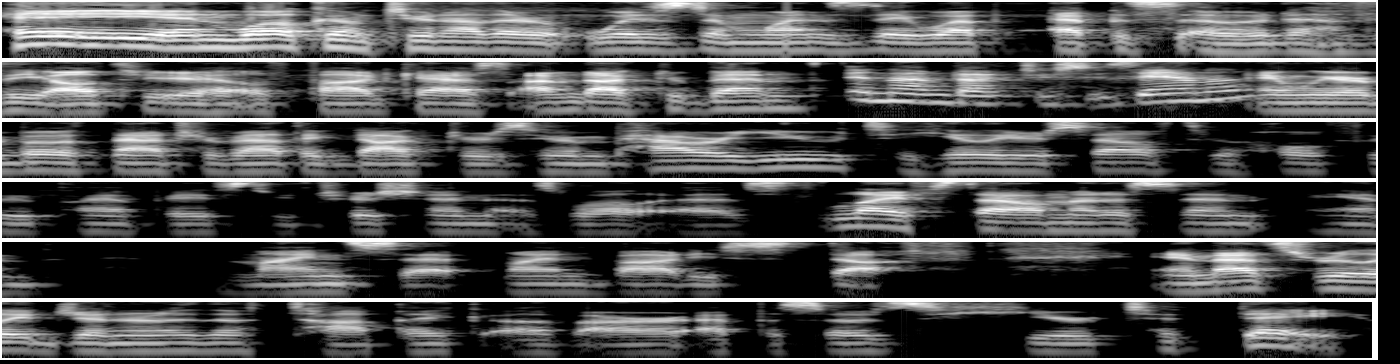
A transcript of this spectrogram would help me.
Hey, and welcome to another Wisdom Wednesday web episode of the Alter Your Health podcast. I'm Dr. Ben. And I'm Dr. Susanna. And we are both naturopathic doctors who empower you to heal yourself through whole food, plant based nutrition, as well as lifestyle medicine and mindset, mind body stuff. And that's really generally the topic of our episodes here today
